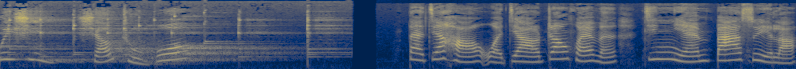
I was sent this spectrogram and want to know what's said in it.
微信小主播。大家好，我叫张怀文，今年八岁了。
